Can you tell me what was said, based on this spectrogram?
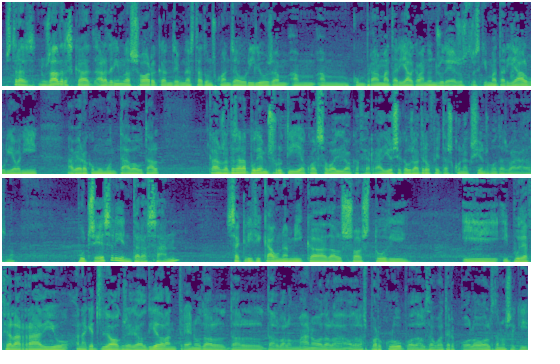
Ostres, nosaltres que ara tenim la sort que ens hem gastat uns quants eurillos amb, amb, amb comprar material, que abans ens ho deies, ostres, quin material, volia venir a veure com ho muntava o tal. Clar, nosaltres ara podem sortir a qualsevol lloc a fer ràdio, sé que vosaltres heu fet desconnexions moltes vegades, no? Potser seria interessant sacrificar una mica del so estudi i, i poder fer la ràdio en aquests llocs, allò, el dia de l'entreno del, del, del balonmano o de la- o de l'esport club o dels de waterpolo o els de no sé qui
